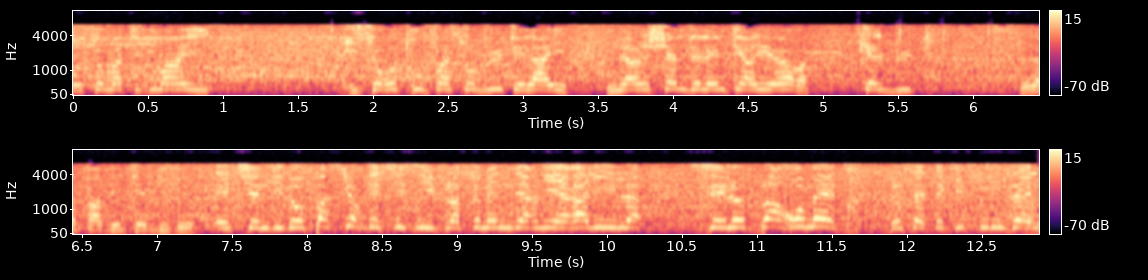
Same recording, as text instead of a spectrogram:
automatiquement il, se retrouve face au but et là il, enchaîne de l'intérieur. Quel but de la part d'Etienne Dido. Etienne Dido, passeur décisif la semaine dernière à Lille. C'est le baromètre de cette équipe toulousaine.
